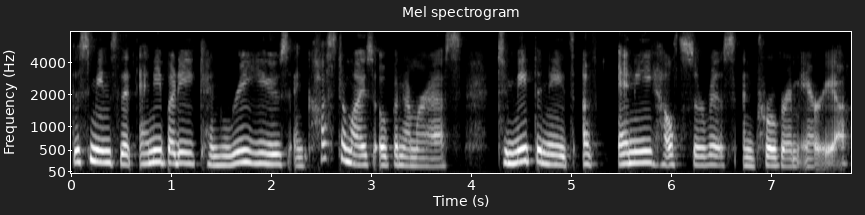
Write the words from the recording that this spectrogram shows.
this means that anybody can reuse and customize OpenMRS to meet the needs of any health service and program area.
